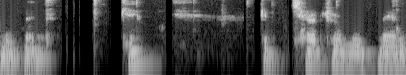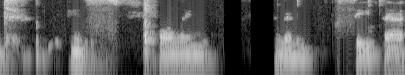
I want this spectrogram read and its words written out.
movement. Okay. Get character movement is falling and then save that.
